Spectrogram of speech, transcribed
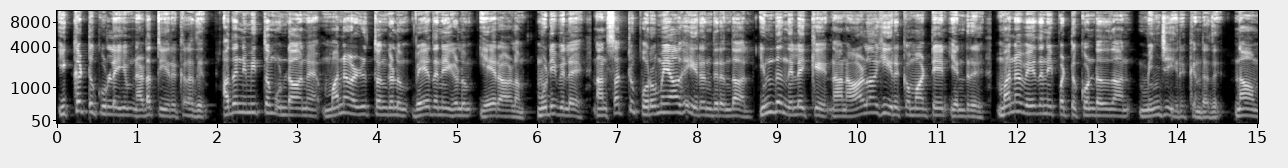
இக்கட்டுக்குள்ளேயும் நடத்தி இருக்கிறது அதன் நிமித்தம் உண்டான மன அழுத்தங்களும் வேதனைகளும் ஏராளம். முடிவிலே நான் சற்று பொறுமையாக இருந்திருந்தால் இந்த நிலைக்கு நான் ஆளாகி இருக்க மாட்டேன் என்று மனவேதனைப்பட்டு கொண்டதுதான் மிஞ்சி இருக்கின்றது. நாம்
